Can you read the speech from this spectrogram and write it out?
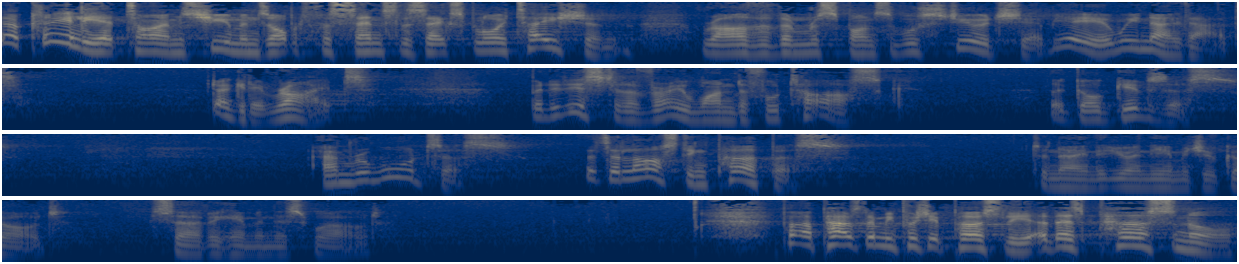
Now, clearly, at times, humans opt for senseless exploitation rather than responsible stewardship. Yeah, yeah, we know that. Don't get it right. But it is still a very wonderful task that God gives us and rewards us. There's a lasting purpose to knowing that you're in the image of God, serving Him in this world. Perhaps let me push it personally. Uh, there's personal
